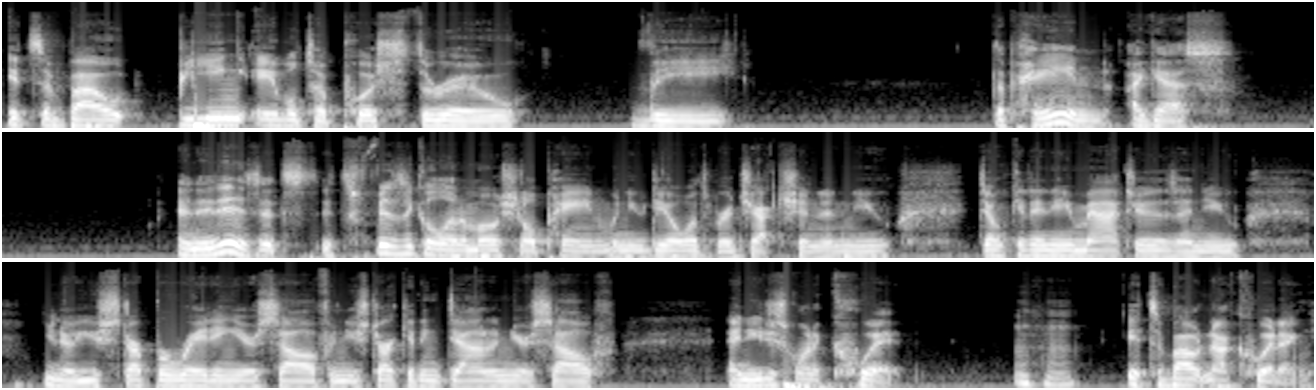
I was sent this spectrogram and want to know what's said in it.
it's about being able to push through the the pain i guess and it is it's it's physical and emotional pain when you deal with rejection and you don't get any matches and you you know you start berating yourself and you start getting down on yourself and you just want to quit hmm it's about not quitting.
